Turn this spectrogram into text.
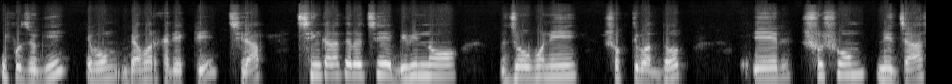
উপযোগী এবং ব্যবহারকারী একটি সিরাপ। ছিঙ্কারাতে রয়েছে বিভিন্ন যৌবনী শক্তিবদ্ধক এর সুষম নির্যাস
